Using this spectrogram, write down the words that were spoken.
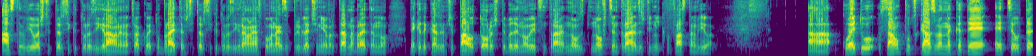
Астън Вила ще търси като разиграване, на това, което Брайтън ще търси като разиграване. Аз споменах за привлечения вратар на Брайтън, но нека да кажем, че Пао Торе ще бъде новият централен, нов, нов централен защитник в Астън Вила. а, което само подсказва на къде е целта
